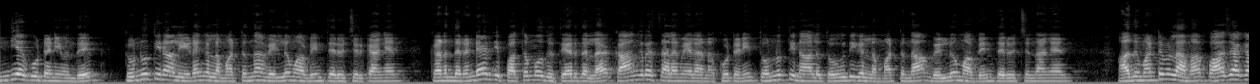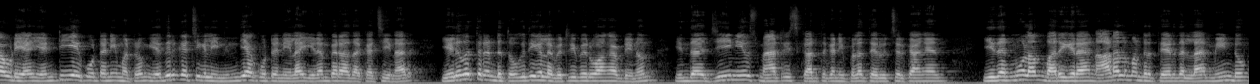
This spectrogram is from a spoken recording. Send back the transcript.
இந்திய கூட்டணி வந்து தொண்ணூற்றி நாலு இடங்களில் மட்டும்தான் வெல்லும் அப்படின்னு தெரிவிச்சிருக்காங்க. கடந்த ரெண்டாயிரத்தி பத்தொம்போது தேர்தலில் காங்கிரஸ் தலைமையிலான கூட்டணி தொண்ணூற்றி நாலு தொகுதிகளில் மட்டும்தான் வெல்லும் அப்படின்னு தெரிவிச்சிருந்தாங்க. அது மட்டும் இல்லாமல் பாஜகவுடைய என்டிஏ கூட்டணி மற்றும் எதிர்க்கட்சிகளின் இந்தியா கூட்டணியில் இடம்பெறாத கட்சியினர் எழுபத்தி ரெண்டு தொகுதிகளில் வெற்றி பெறுவாங்க அப்படின்னும் இந்த ஜி நியூஸ் மேட்ரிக்ஸ் கருத்து கணிப்பில் தெரிவிச்சிருக்காங்க. இதன் மூலம் வருகிற நாடாளுமன்ற தேர்தலில் மீண்டும்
